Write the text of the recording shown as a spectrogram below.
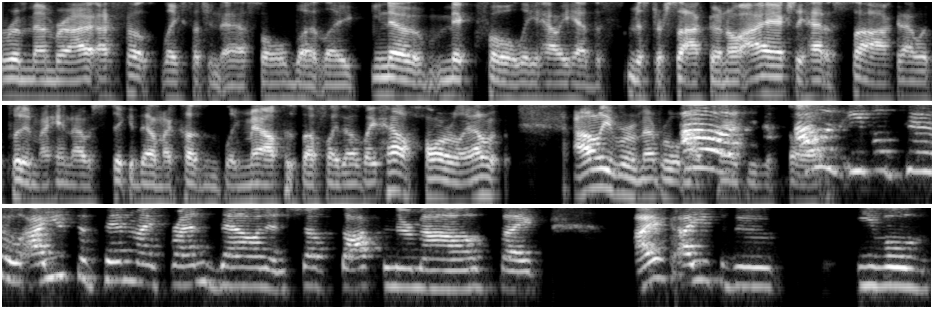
remember I, I, felt like such an asshole, but like you know Mick Foley, how he had this Mr. Sock and all. I actually had a sock and I would put in my hand, I would stick it down my cousin's like mouth and stuff like that. I was like, how horrible! I don't, I don't even remember what my oh, I was evil too. I used to pin my friends down and shove socks in their mouths. Like I, I used to do evil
